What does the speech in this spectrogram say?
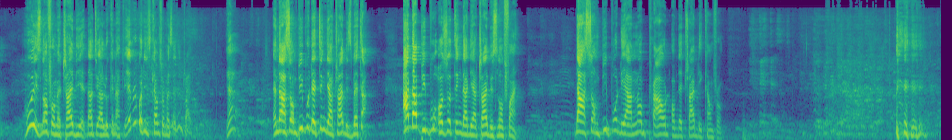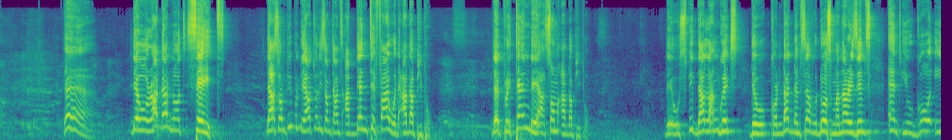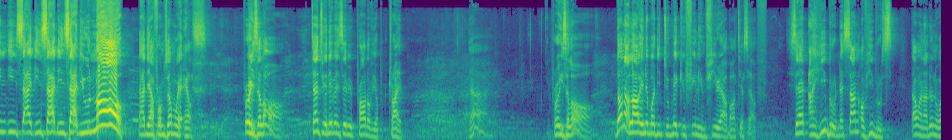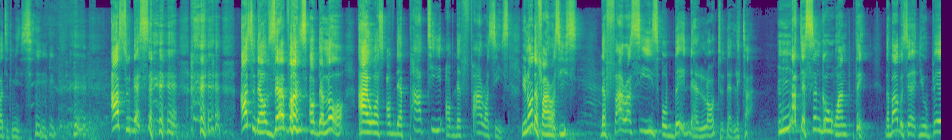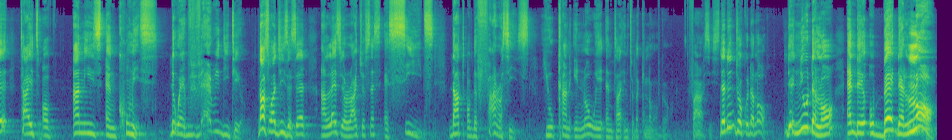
Who is not from a tribe yet that you are looking at? Everybody comes from a certain tribe. Yeah. And there are some people that think their tribe is better. Other people also think that their tribe is not fine. There are some people they are not proud of the tribe they come from. yeah, yeah. They will rather not say it. There are some people they actually sometimes identify with other people. They pretend they are some other people. They will speak that language, they will conduct themselves with those mannerisms, and you go in inside, inside, inside. You know that they are from somewhere else. Praise the Lord. Turn to your neighbor and say, Be proud of your tribe. Yeah. Praise the Lord. Don't allow anybody to make you feel inferior about yourself. He said, and Hebrew, the son of Hebrews. That one, I don't know what it means. as to the as to the observance of the law, I was of the party of the Pharisees. You know the Pharisees? The Pharisees obeyed the law to the letter. Not a single one thing. The Bible said you pay tithes of anise and cumin. They were very detailed. That's what Jesus said, unless your righteousness exceeds that of the Pharisees, you can in no way enter into the kingdom of God. The Pharisees. They didn't joke with the law. They knew the law and they obeyed the law.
